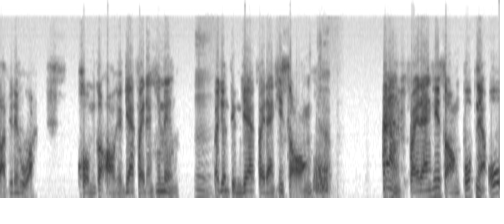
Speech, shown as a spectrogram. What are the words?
ลอนๆอยู่ในหัว ผมก็ออกจากแยกไฟแดงที่หนึ่งอืม ไปจนถึงแยกไฟแดงที่สองครับ อ่าไฟแดงที่สองปุ๊บเนี่ย โอ้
